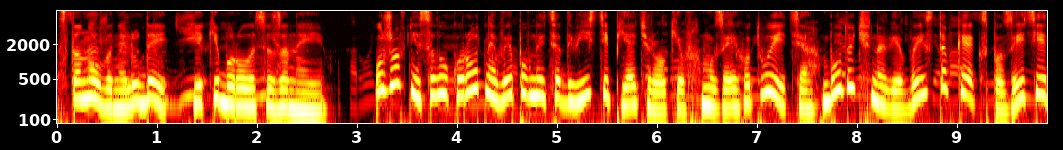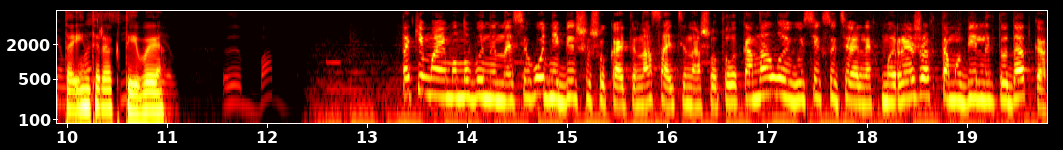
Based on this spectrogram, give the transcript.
становлення людей, які боролися за неї. У жовтні селу Коротне виповниться 205 років. Музей готується. Будуть нові виставки, експозиції та інтерактиви. Такі маємо новини на сьогодні. Більше шукайте на сайті нашого телеканалу і в усіх соціальних мережах та мобільних додатках.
